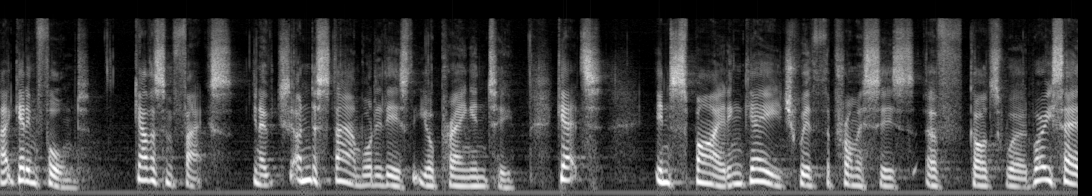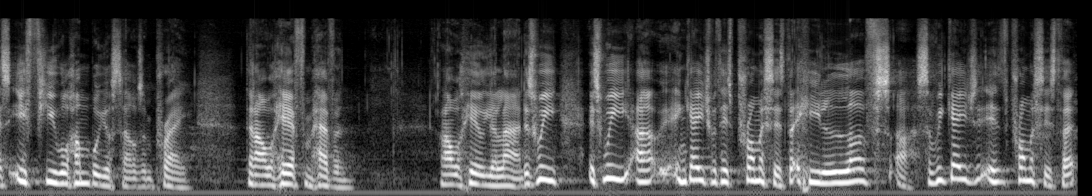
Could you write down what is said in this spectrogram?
uh, get informed, gather some facts you know, understand what it is that you're praying into. Get inspired, engage with the promises of God's word, where he says, If you will humble yourselves and pray, then I will hear from heaven and I will heal your land. As we, as we uh, engage with his promises that he loves us, so we engage his promises that,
